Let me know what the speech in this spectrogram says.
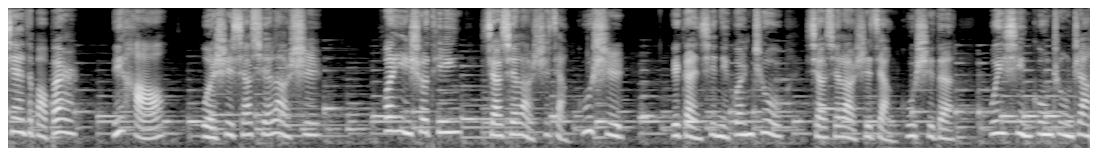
亲爱的宝贝儿，你好，我是小雪老师，欢迎收听小雪老师讲故事，也感谢你关注小雪老师讲故事的微信公众账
